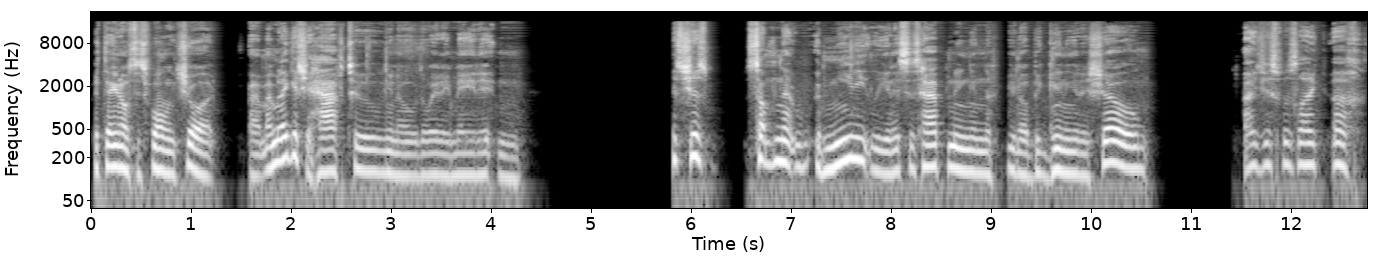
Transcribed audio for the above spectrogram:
but Thanos is falling short. Um, I mean, I guess you have to, you know, the way they made it, and it's just something that immediately, and this is happening in the you know beginning of the show. I just was like, ugh,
